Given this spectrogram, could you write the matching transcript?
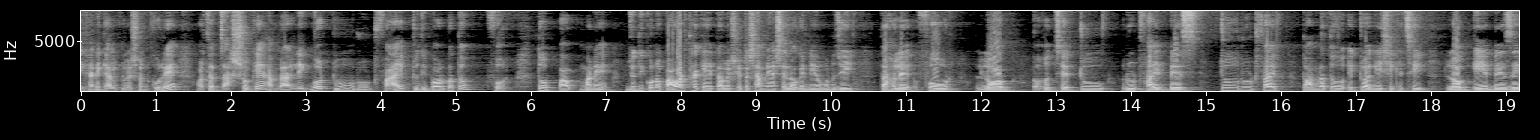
এখানে ক্যালকুলেশন করে, অর্থাৎ চারশোকে আমরা লিখব two root five two the power কত? ফোর তো মানে যদি কোনো পাওয়ার থাকে, তাহলে সেটা সামনে আসে লগের নিয়ম অনুযায়ী। তাহলে ফোর লগ হচ্ছে two root five base two root five তো আমরা তো একটু আগেই শিখেছি লগ এ বেজ এ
